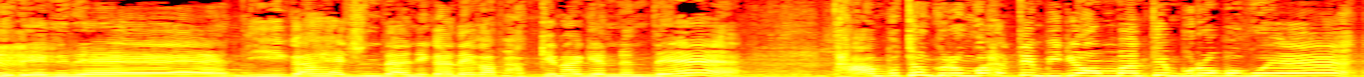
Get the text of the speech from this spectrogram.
그래 그래 네가 해준다니까 내가 받긴 하겠는데 다음부턴 그런 거 할 때 미리 엄마한테 물어보고 해.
